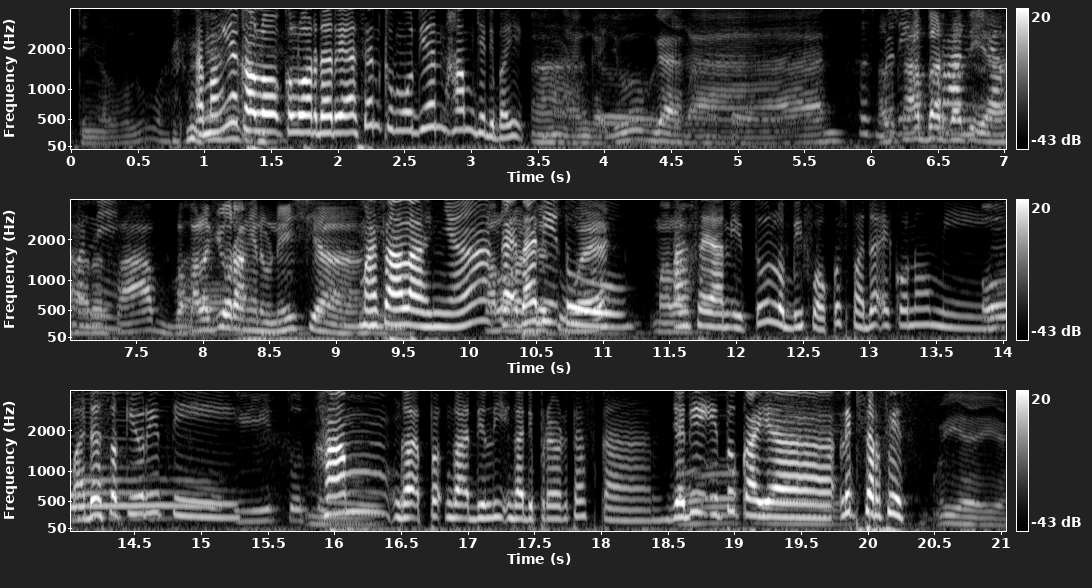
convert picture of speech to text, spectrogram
Tinggal keluar. Emangnya kalau keluar dari ASEAN kemudian HAM jadi baik? Nah, enggak tuh, juga kan. Terus Harus sabar berarti ya, Harus sabar. Apalagi orang Indonesia. Masalahnya Kalau kayak tadi cuek, tuh malah- ASEAN itu lebih fokus pada ekonomi, Oh, pada security. Itu tuh. HAM nggak nggak dili nggak diprioritaskan. Jadi itu Oke. kayak lip service, Oh, iya, iya.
